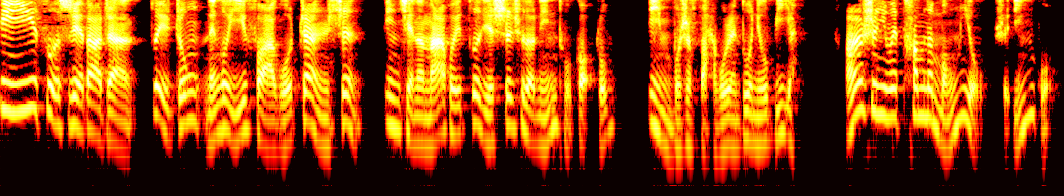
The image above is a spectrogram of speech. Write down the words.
第一次世界大战最终能够以法国战胜，并且呢拿回自己失去的领土告终，并不是法国人多牛逼呀，而是因为他们的盟友是英国。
